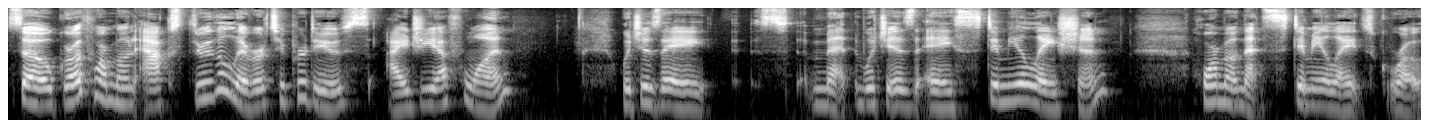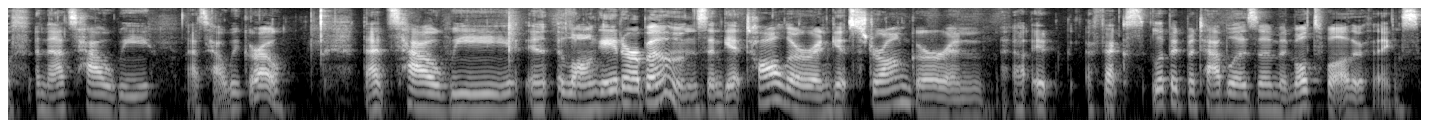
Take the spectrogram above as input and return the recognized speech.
So growth hormone acts through the liver to produce IGF-1 which is a which is a stimulation hormone that stimulates growth and that's how we that's how we grow. That's how we elongate our bones and get taller and get stronger and uh, it affects lipid metabolism and multiple other things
